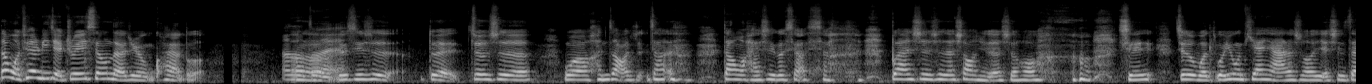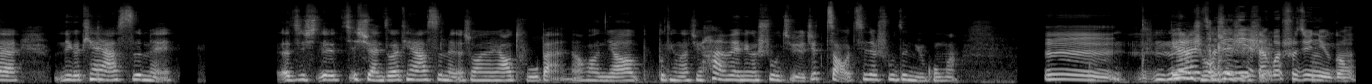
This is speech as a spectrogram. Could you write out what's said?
但我确实理解追星的这种快乐，嗯，尤，其是对，就是我很早当当我还是一个小小不谙世事的少女的时候，谁就是我我用天涯的时候也是在那个天涯四美。呃，就是呃选择天涯四美的时候，然后图版，然后你要不停的去捍卫那个数据，就早期的数字女工嘛。嗯，嗯原来那个时候曾经你也确实是当过数据女工。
